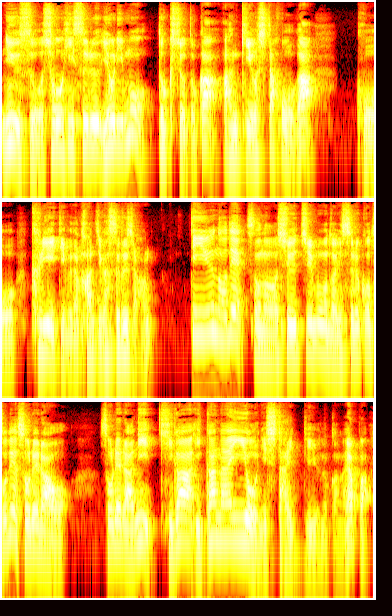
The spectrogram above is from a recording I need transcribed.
う、ニュースを消費するよりも読書とか暗記をした方が、こう、クリエイティブな感じがするじゃん？っていうので、その集中モードにすることで、それらを、それらに気がいかないようにしたいっていうのかな。やっぱ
